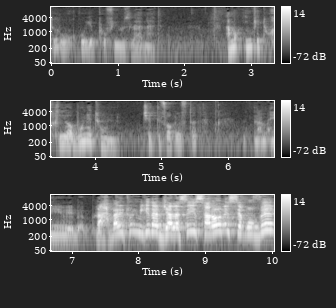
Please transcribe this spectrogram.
دروغگوی پوفیوز لعنت. اما اینکه تو خیابونتون چه اتفاقی افتاد؟ رهبرتون میگه در جلسه سران سقوه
